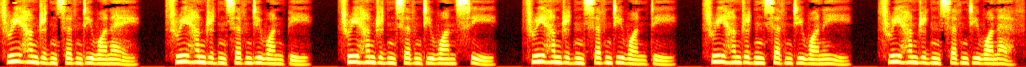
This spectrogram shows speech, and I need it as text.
371A, 371B, 371C, 371D, 371E, 371F,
